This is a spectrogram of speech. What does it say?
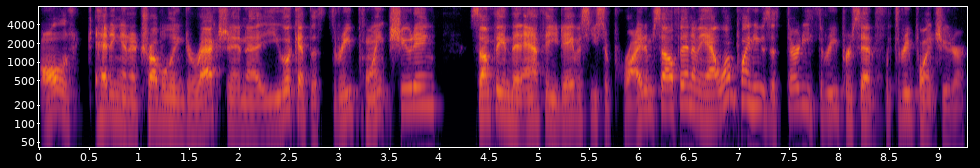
all heading in a troubling direction. Uh, you look at the three point shooting, something that Anthony Davis used to pride himself in. I mean, at one point he was a 33% three point shooter.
